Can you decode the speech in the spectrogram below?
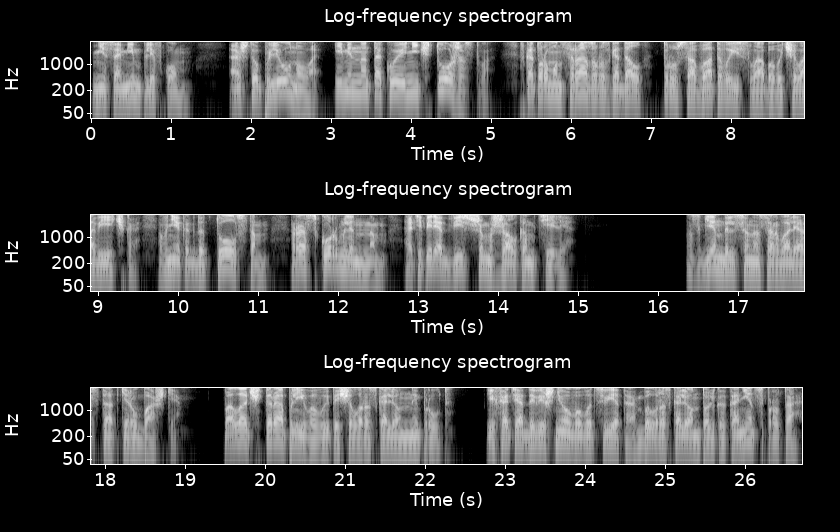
не самим плевком, а что плюнуло именно такое ничтожество, в котором он сразу разгадал трусоватого и слабого человечка в некогда толстом, раскормленном, а теперь обвисшем жалком теле. С Гендельсона сорвали остатки рубашки. Палач торопливо вытащил раскаленный пруд. И хотя до вишневого цвета был раскален только конец прута,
